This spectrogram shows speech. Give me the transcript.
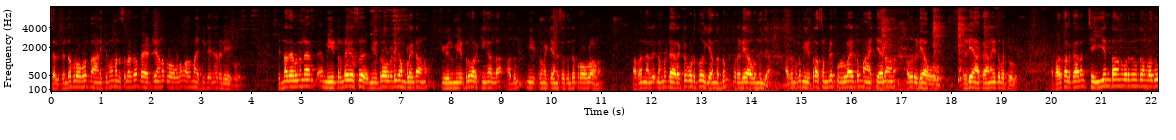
സെൽഫിന്റെ പ്രോബ്ലം കാണിക്കുമ്പോൾ മനസ്സിലാക്കുക ബാറ്ററിയാണ് പ്രോബ്ലം അത് മാറ്റി കഴിഞ്ഞാൽ റെഡി ആയിക്കോളും. പിന്നെ അതേപോലെ തന്നെ മീറ്ററിന്റെ കേസ് മീറ്റർ ഓൾറെഡി കംപ്ലൈന്റ് ആണ്. ഫ്യൂൽ മീറ്റർ വർക്കിംഗ് അല്ല അതും മീറ്റർ മെക്കാനിസത്തിന്റെ പ്രോബ്ലമാണ് അപ്പോൾ നല്ല നമ്മൾ ഡയറക്റ്റ് കൊടുത്ത് നോക്കി എന്നിട്ടും റെഡി ആവുന്നില്ല. അത് നമുക്ക് മീറ്റർ അസംബ്ലി ഫുള്ളായിട്ട് മാറ്റിയാലാണ് അത് റെഡി ആവുള്ളൂ. റെഡി ആക്കാനായിട്ട് പറ്റുള്ളൂ. അപ്പോൾ അത് തൽക്കാലം ചെയ്യണ്ടെന്ന് പറഞ്ഞുകൊണ്ട് നമ്മളത്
